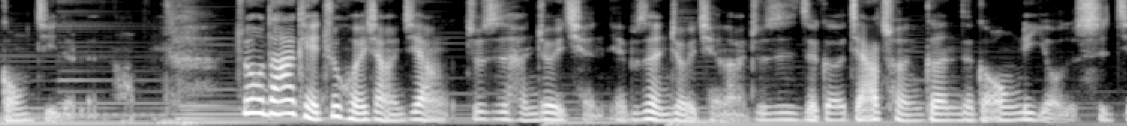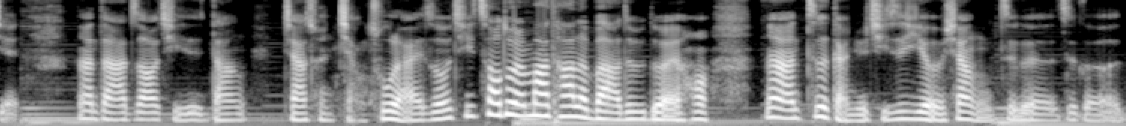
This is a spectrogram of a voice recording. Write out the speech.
攻击的人哈。最后，大家可以去回想一下，就是很久以前，也不是很久以前啦，就是这个嘉纯跟这个翁立友的事件。那大家知道，其实当嘉纯讲出来的时候，其实超多人骂他了吧，对不对？哈，那这感觉其实也有像这个这个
